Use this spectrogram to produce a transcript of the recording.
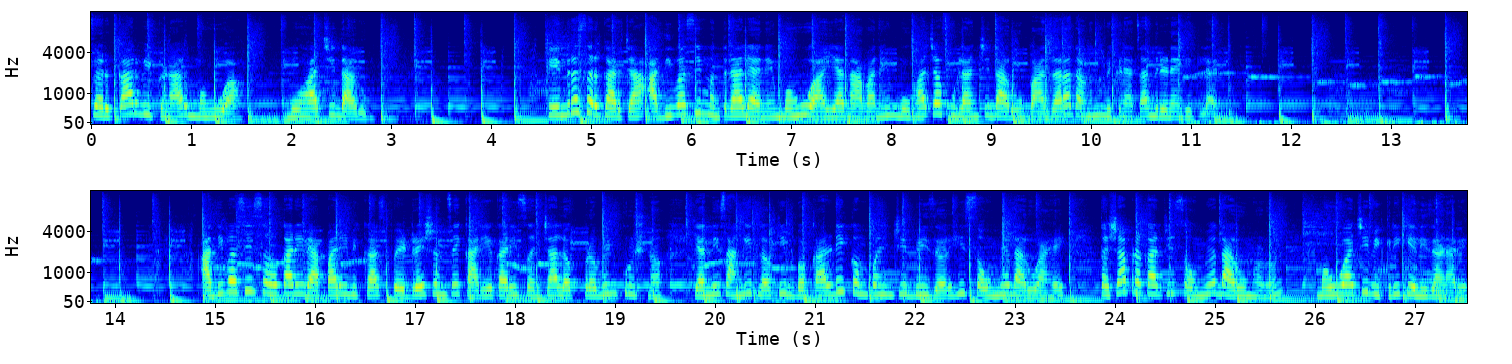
सरकार विकणार महुआ मोहाची दारू. केंद्र सरकारच्या आदिवासी मंत्रालयाने महुआ या नावाने मोहाच्या फुलांची दारू बाजारात आणून विकण्याचा निर्णय घेतलाय. आदिवासी सहकारी व्यापारी विकास फेडरेशनचे कार्यकारी संचालक प्रवीण कृष्ण यांनी सांगितलं की बकार्डी कंपनीची ब्रिजर ही सौम्य दारू आहे. तशा प्रकारची सौम्य दारू म्हणून महुआची विक्री केली जाणार आहे.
